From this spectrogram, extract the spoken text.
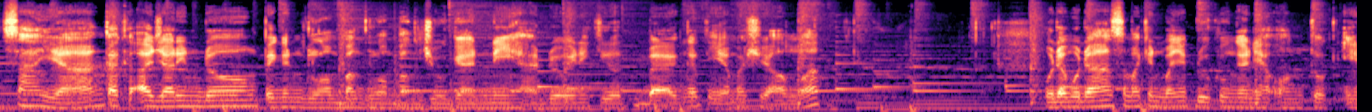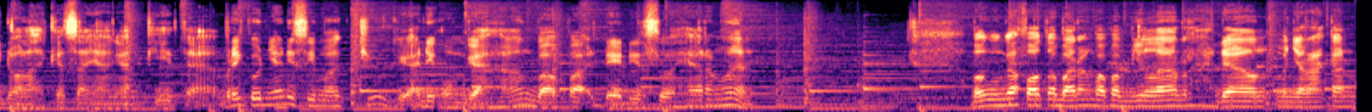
sayang kakak ajarin dong, pengen gelombang-gelombang juga nih. Aduh ini cute banget ya Masya Allah. Mudah-mudahan semakin banyak dukungan ya untuk idola kesayangan kita. Berikutnya disimak juga di unggahan Bapak Deddy Suherman mengunggah foto bareng Papa Bilar dan menyerahkan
